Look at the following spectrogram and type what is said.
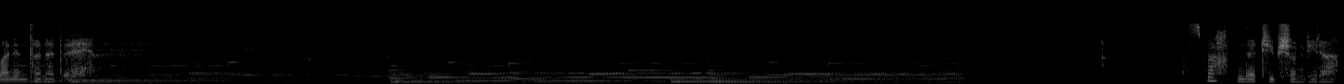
Mein Internet, ey. Was macht denn der Typ schon wieder?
